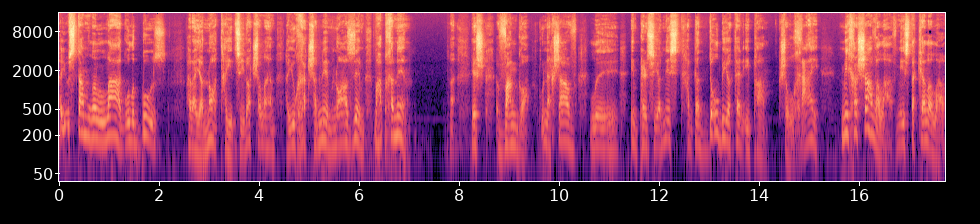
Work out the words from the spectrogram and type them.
היו סתם ללעג ולבוז. הרעיונות, היצירות שלהם, היו חדשנים, נועזים, מהפכנים. יש ואן גו, הוא נחשב לאימפרסיוניסט הגדול ביותר אי פעם. כשהוא חי, מי חשב עליו? מי הסתכל עליו?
